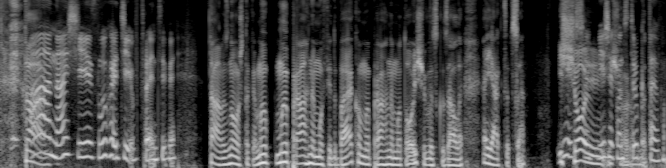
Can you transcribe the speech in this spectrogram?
так. а наші слухачі, в принципі. Так, знову ж таки, ми ми прагнемо фідбеку, ми прагнемо того, щоб ви сказали, а як це все. І більше, що більше і конструктиву.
